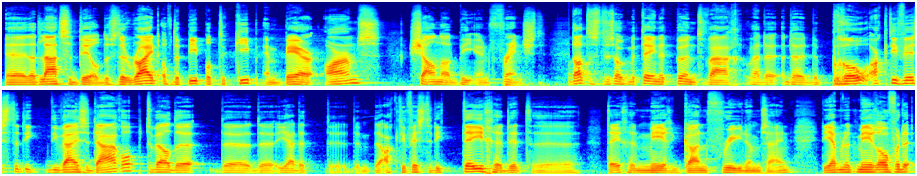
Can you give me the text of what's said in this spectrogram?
eh, dat laatste deel. Dus the right of the people to keep and bear arms shall not be infringed. Dat is dus ook meteen het punt waar, waar de, de, de pro-activisten, die, die wijzen daarop. Terwijl de, de, de, ja, de, de, de, activisten die tegen, dit, eh, tegen meer gun freedom zijn, die hebben het meer over de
